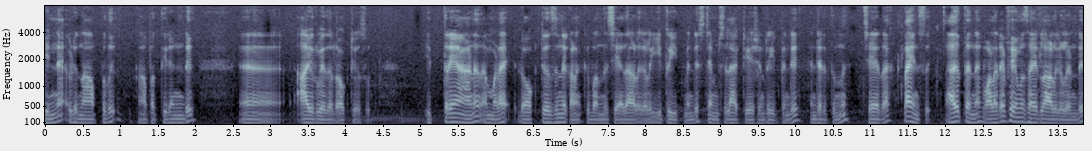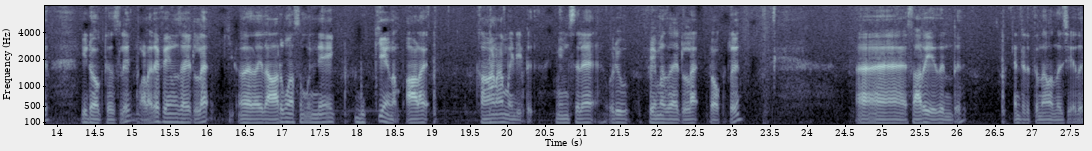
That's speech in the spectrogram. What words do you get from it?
പിന്നെ ഒരു നാൽപ്പത് നാൽപ്പത്തി രണ്ട് ആയുർവേദ ഡോക്ടേഴ്സും. ഇത്രയാണ് നമ്മളെ ഡോക്ടേഴ്സിന്റെ കണക്ക് വന്ന് ചെയ്ത ആളുകൾ ഈ treatment stem cell activation treatment എന്റെ അടുത്ത് നിന്ന് ചെയ്ത ക്ലയൻസ്. അതിൽ തന്നെ വളരെ ഫേമസ് ആയിട്ടുള്ള ആളുകളുണ്ട് ഈ ഡോക്ടേഴ്സിൽ. വളരെ ഫേമസ് ആയിട്ടുള്ള അതായത് ആറുമാസം മുന്നേ ബുക്ക് ചെയ്യണം ആളെ കാണാൻ വേണ്ടിയിട്ട്. മിംസിലെ ഒരു ഫേമസ് ആയിട്ടുള്ള ഡോക്ടർ സാറ് ചെയ്തിട്ടുണ്ട്. എന്റെ അടുത്ത് നിന്നാണ് വന്ന് ചെയ്ത്.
